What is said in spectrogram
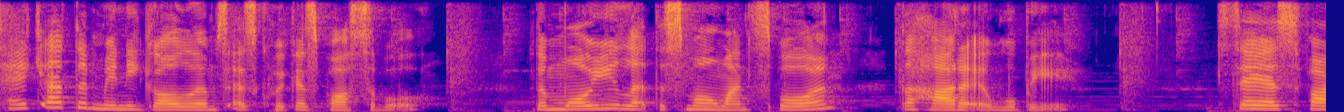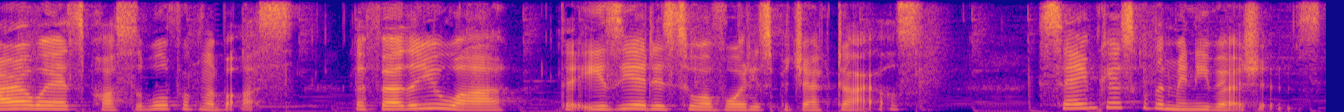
Take out the mini golems as quick as possible. The more you let the small ones spawn, the harder it will be. Stay as far away as possible from the boss. The further you are, the easier it is to avoid his projectiles. Same goes for the mini versions,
